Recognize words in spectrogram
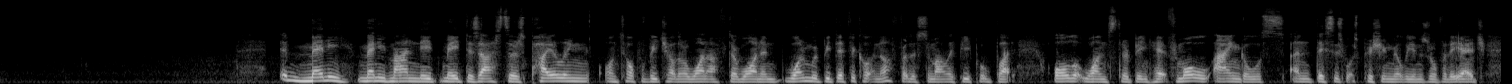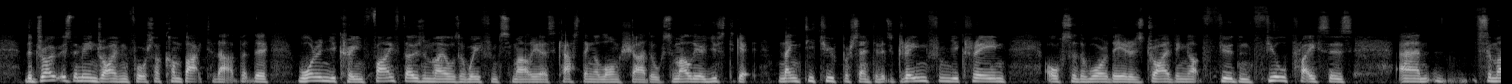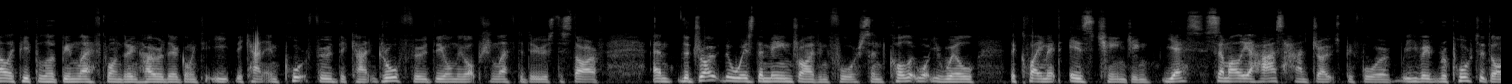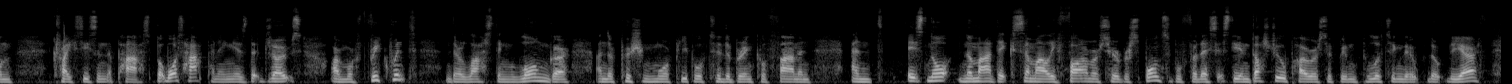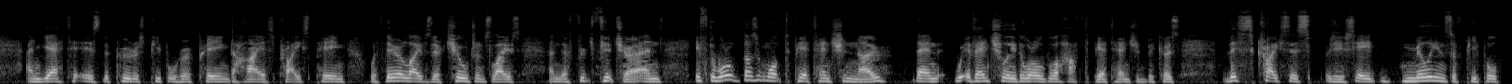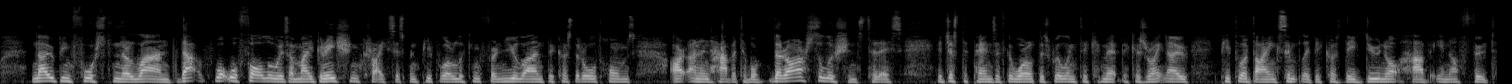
Many, many man made disasters piling on top of each other one after one, and one would be difficult enough for the Somali people, but all at once they're being hit from all angles, and this is what's pushing millions over the edge. The drought is the main driving force, I'll come back to that, but the war in Ukraine, 5,000 miles away from Somalia, is casting a long shadow. Somalia used to get 92% of its grain from Ukraine. Also, the war there is driving up food and fuel prices. And Somali people have been left wondering how they're they going to eat. They can't import food, they can't grow food. The only option left to do is to starve. And the drought, though, is the main driving force. And call it what you will, the climate is changing. Yes, Somalia has had droughts before. We've reported on crises in the past. But what's happening is that droughts are more frequent, they're lasting longer, and they're pushing more people to the brink of famine. And it's not nomadic Somali farmers who are responsible for this, it's the industrial powers who've been polluting the, the, the, earth, and yet it is the poorest people who are paying the highest price, paying with their lives, their children's lives, and their future. And if the world doesn't want to pay attention now, then eventually the world will have to pay attention because this crisis, as you say, millions of people now being forced from their land, that what will follow is a migration crisis when people are looking for new land because their old homes are uninhabitable. There are solutions to this. It just depends if the world is willing to commit because right now people are dying simply because they do not have enough food.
